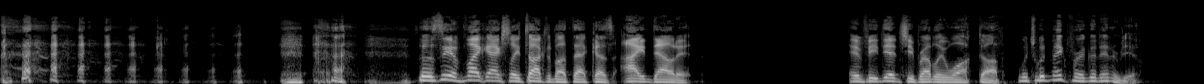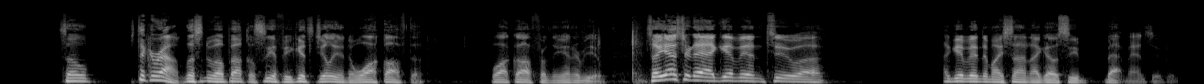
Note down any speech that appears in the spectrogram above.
so see if Mike actually talked about that because I doubt it. If he did, she probably walked off, which would make for a good interview. So stick around, listen to Opelka, see if he gets Gillian to walk off the walk off from the interview. So yesterday, I give in to uh, I give in to my son. I go see Batman Superman.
